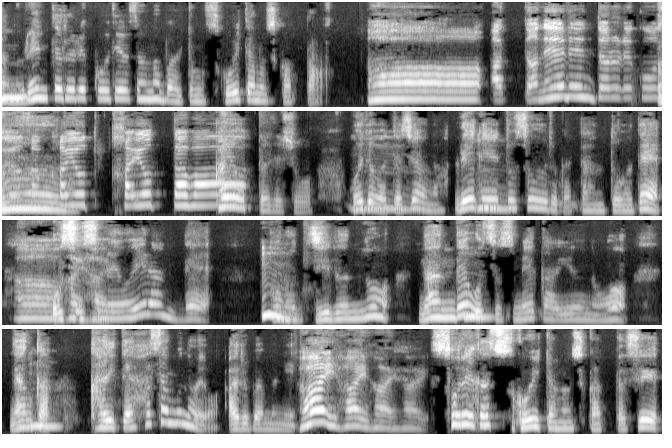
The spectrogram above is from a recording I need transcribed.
あの、うんレンタルレコード屋さんのバイトもすごい楽しかった。ああ、あったね、レンタルレコード屋さん。うん通っ、通ったわ。通ったでしょ。ほいで私はな、レゲエとソウルが担当で、あーおすすはいめを選んで、はいこの自分のなんでおすすめかいうのを、なんかうん書いて挟むのよ、アルバムに。はいはいはいはい。それがすごい楽しかったし、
